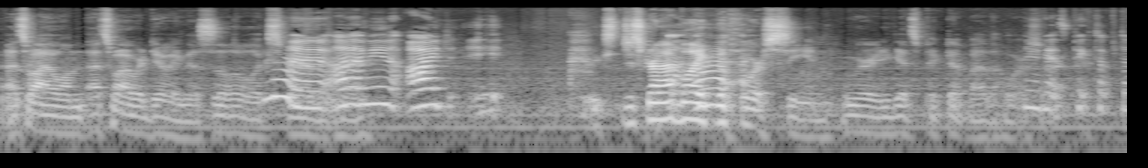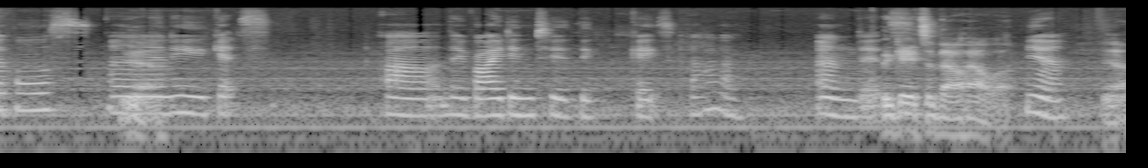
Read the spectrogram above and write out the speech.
That's why I'm, that's why we're doing this. It's a little no, experiment. I, I mean I. Describe like the horse scene where he gets picked up by the horse. He gets picked up the horse, and Yeah. he gets. Uh, they ride into the gates of Valhalla, and it's The gates of Valhalla. Yeah. Yeah.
